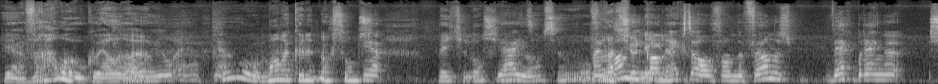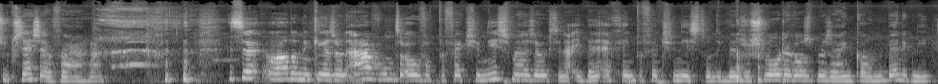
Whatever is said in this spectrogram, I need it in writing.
Ja, vrouwen ook wel. Vrouwen eh, heel erg. Ja. oh, mannen kunnen het nog soms een beetje loslaten Ja, joh. of zo. Of Mijn man die kan echt al van de vuilnis wegbrengen succes ervaren. Eh, we hadden een keer zo'n avond over perfectionisme en zo. Ik zei, nou, ik ben echt geen perfectionist, want ik ben zo slordig als het maar zijn kan. Dat ben ik niet.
